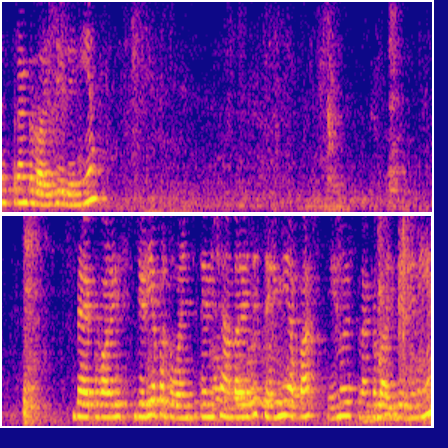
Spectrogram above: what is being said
ਇਸ ਤਰ੍ਹਾਂ ਗਲਾਈ ਦੇ ਦੇਣੀ ਆ। ਬੈਕ ਵਾਲੇ, ਜਿਹੜੀ ਆਪਾਂ 2 ਇੰਚ ਤੇ ਨਿਸ਼ਾਨ ਲਾਏ ਜੀ ਸੇਮ ਹੀ ਆਪਾਂ ਇਹਨੂੰ ਇਸ ਤਰ੍ਹਾਂ ਗਲਾਈ ਦੇ ਦੇਣੀ ਹੈ।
